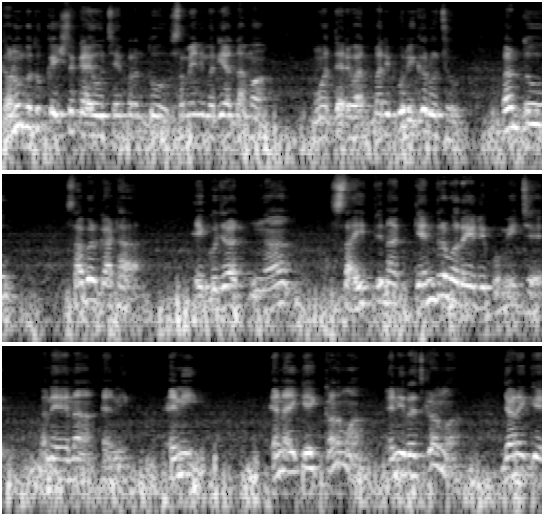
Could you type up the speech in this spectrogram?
ઘણું બધું કહી શકાય એવું છે, પરંતુ સમયની મર્યાદામાં હું અત્યારે વાત મારી પૂરી કરું છું. પરંતુ સાબરકાંઠા એ ગુજરાતના સાહિત્યના કેન્દ્રમાં રહેલી ભૂમિ છે અને એના એની એની એના એક એક કણમાં, એની રજકણમાં જાણે કે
